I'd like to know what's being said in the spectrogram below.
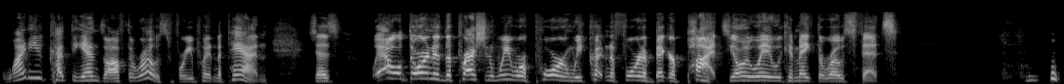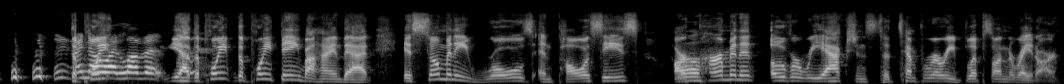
why do you cut the ends off the roast before you put in the pan?" He says, "Well, during the depression, we were poor and we couldn't afford a bigger pot. It's the only way we could make the roast fit." I know, point, I love it. Yeah, the point the point being behind that is so many roles and policies are oh. permanent overreactions to temporary blips on the radar.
